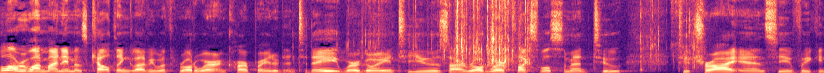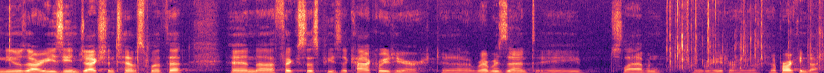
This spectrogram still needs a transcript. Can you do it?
Hello everyone, my name is Kelton Glevy with Roadware Incorporated and today we're going to use our Roadware Flexible Cement 2 to try and see if we can use our easy injection tips with it and uh, fix this piece of concrete here to represent a slab and, grate or in a, a parking deck.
